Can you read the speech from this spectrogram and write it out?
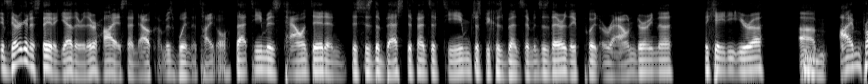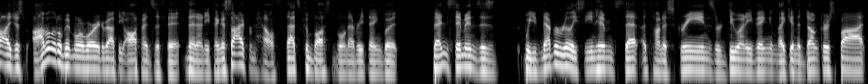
if they're going to stay together, their highest end outcome is win the title. That team is talented, and this is the best defensive team just because Ben Simmons is there. They've put around during the the KD era. Um, I'm probably just I'm a little bit more worried about the offensive fit than anything aside from health. That's combustible and everything, but Ben Simmons is we've never really seen him set a ton of screens or do anything like in the dunker spot.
